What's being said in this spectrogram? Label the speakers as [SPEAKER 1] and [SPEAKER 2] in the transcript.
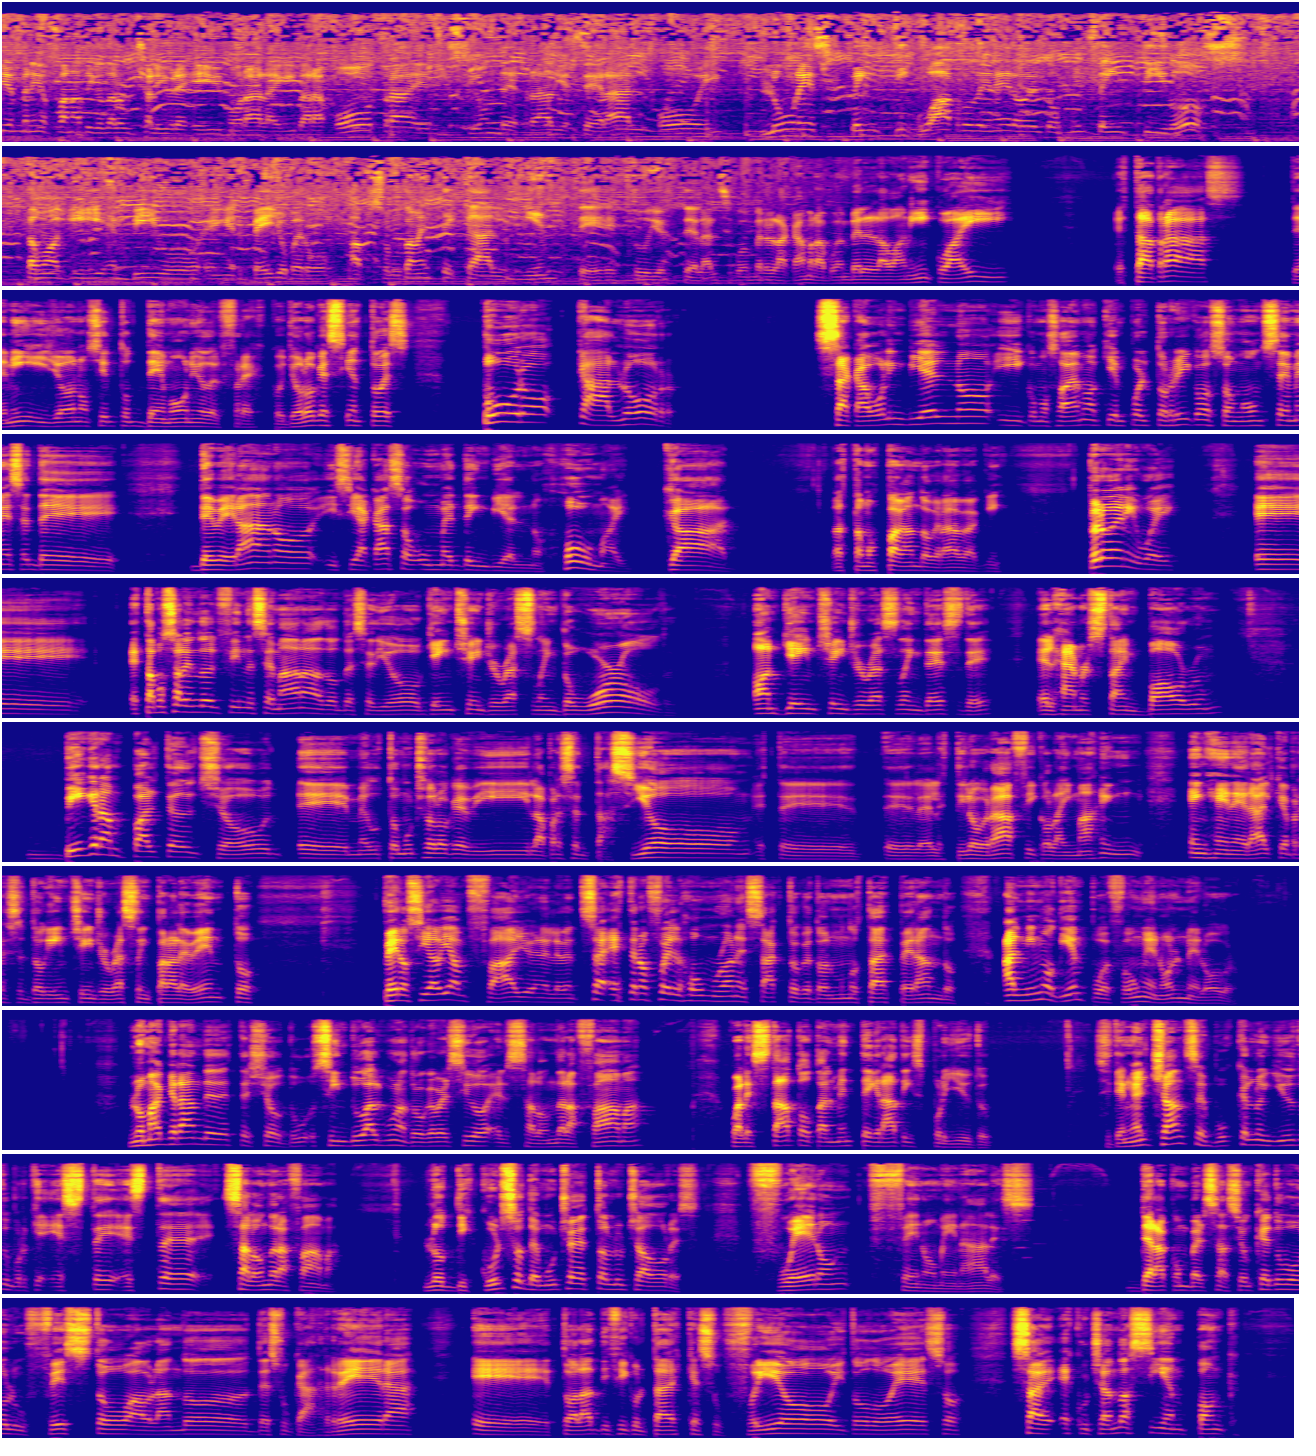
[SPEAKER 1] Bienvenidos fanáticos de la lucha libre, Evi Morales aquí para otra edición de Radio Estelar hoy, lunes 24 de enero del 2022. Estamos aquí en vivo en el bello pero absolutamente caliente estudio estelar. Si pueden ver la cámara, pueden ver el abanico ahí. Está atrás de mí y yo no siento demonio del fresco. Yo lo que siento es puro calor. Se acabó el invierno y como sabemos aquí en Puerto Rico son 11 meses de, de verano y si acaso un mes de invierno. Oh my God. La estamos pagando grave aquí. Pero anyway, eh, estamos saliendo del fin de semana donde se dio Game Changer Wrestling The World on Game Changer Wrestling desde el Hammerstein Ballroom. Vi gran parte del show, eh, me gustó mucho lo que vi, la presentación, este, el, estilo gráfico, la imagen en general que presentó Game Changer Wrestling para el evento. Pero sí habían fallos en el evento. O sea, este no fue el home run exacto que todo el mundo estaba esperando. Al mismo tiempo, fue un enorme logro. Lo más grande de este show, sin duda alguna, tuvo que haber sido el Salón de la Fama, cual está totalmente gratis por YouTube. Si tienen el chance, búsquenlo en YouTube porque este, este Salón de la Fama, los discursos de muchos de estos luchadores fueron fenomenales. De la conversación que tuvo Lufisto hablando de su carrera, eh, todas las dificultades que sufrió y todo eso. ¿Sabe? Escuchando a CM Punk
